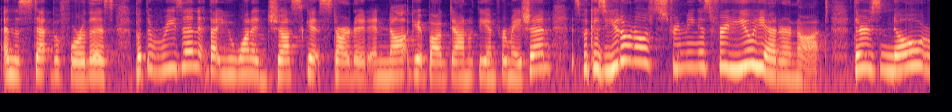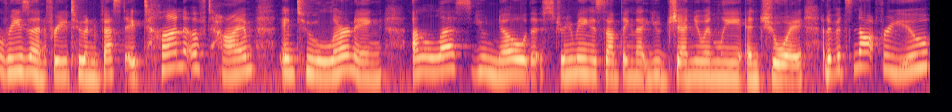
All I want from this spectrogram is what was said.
and the step before this. But the reason that you want to just get started and not get bogged down with the information is because you don't know if streaming is for you yet or not. There's no reason for you to invest a ton of time into learning unless you know that streaming is something that you genuinely enjoy. And if it's not for you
